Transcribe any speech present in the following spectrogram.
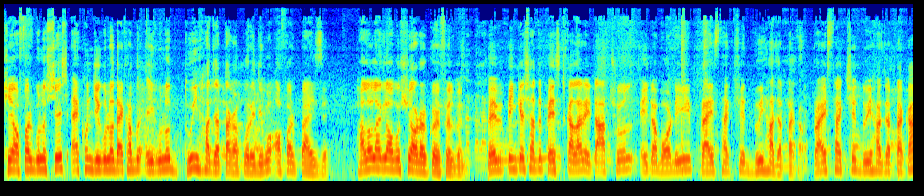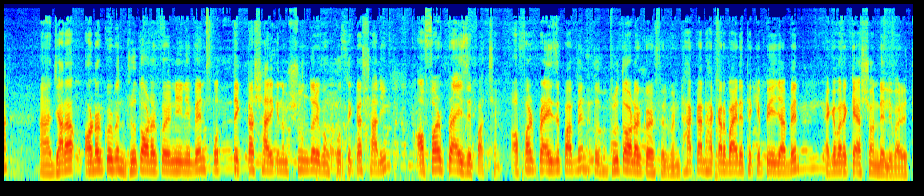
সেই অফারগুলো শেষ। এখন যেগুলো দেখাবো, এইগুলো দুই হাজার টাকা করে দিব অফার প্রাইসে ভালো লাগলে অবশ্যই অর্ডার করে ফেলবেন। বেবি পিঙ্কের সাথে পেস্ট কালার এটা আঁচল এইটা বডি প্রাইস থাকছে দুই হাজার টাকা। প্রাইস থাকছে দুই হাজার টাকা। যারা অর্ডার করবেন, দ্রুত অর্ডার করে নিয়ে নেবেন। প্রত্যেকটা শাড়ি কিন্তু সুন্দর এবং প্রত্যেকটা শাড়ি অফার প্রাইজে পাচ্ছেন। অফার প্রাইজে পাবেন, তো দ্রুত অর্ডার করে ফেলবেন। ঢাকা, ঢাকার বাইরে থেকে পেয়ে যাবেন, একেবারে ক্যাশ অন ডেলিভারিতে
